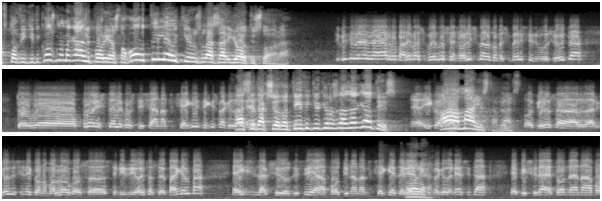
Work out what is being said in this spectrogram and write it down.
αυτοδιοικητικός με μεγάλη πορεία στο χώρο. Τι λέει ο κύριος Λαζαριώτης τώρα; Δημήτρη, είναι ένα άρθρο παρέμβαση που έδωσε νωρί σήμερα το μεσημέρι στη δημοσιότητα το πρώην στέλεχος της Αναπτυξιακής Δυτική Μακεδονίας. Ασυνταξιοδοτήθηκε ο κύριος Λαζαριώτης. Ε, Α, μάλιστα. μάλιστα. Ο κύριος Λαζαριώτης είναι οικονομολόγος στην ιδιότητα, στο επάγγελμα. Έχει συνταξιοδοτηθεί από την Αναπτυξιακή Εταιρεία τη Μακεδονίας. Ήταν επί σειρά ετών ένα από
